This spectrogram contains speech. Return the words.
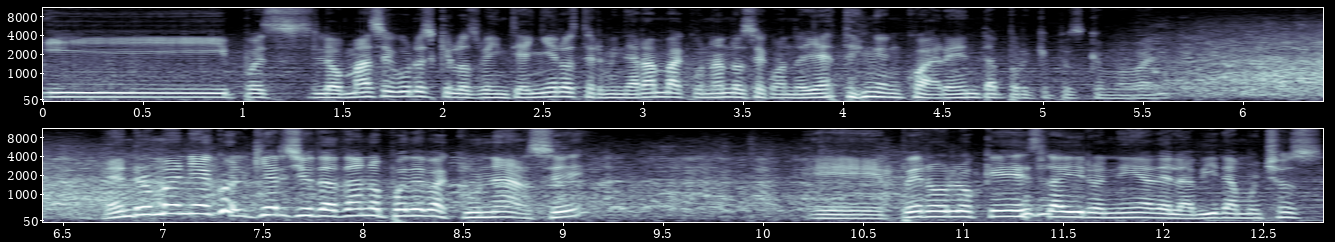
y pues lo más seguro es que los veinteañeros terminarán vacunándose cuando ya tengan 40 porque pues como van. En Rumania cualquier ciudadano puede vacunarse, eh, pero lo que es la ironía de la vida, muchos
